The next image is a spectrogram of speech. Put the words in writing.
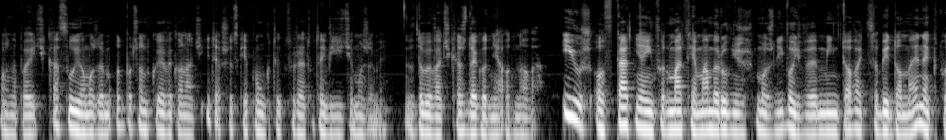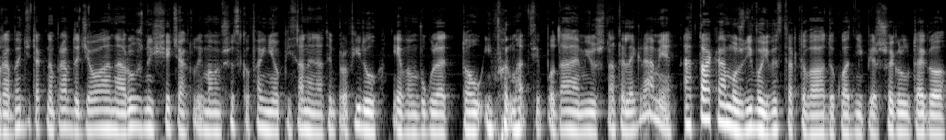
można powiedzieć, kasują, możemy od początku je wykonać i te wszystkie punkty, które tutaj widzicie, możemy zdobywać każdego dnia od nowa. I już ostatnia informacja, mamy również możliwość wymintować sobie domenę, która będzie tak naprawdę działała na różnych sieciach. Tutaj mamy wszystko fajnie opisane na tym profilu. Ja Wam w ogóle tą informację podałem już na Telegramie, a taka możliwość wystartowała dokładnie 1 lutego,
